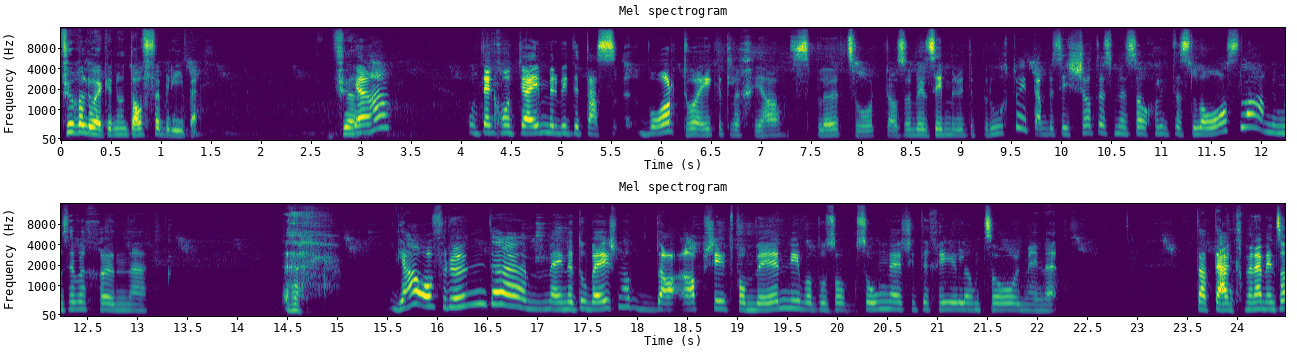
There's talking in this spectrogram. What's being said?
schauen und offen bleiben. Für, Ja. Und dann kommt ja immer wieder das Wort, das eigentlich, ja, das blödes Wort, also weil es immer wieder gebraucht wird. Aber es ist schon, dass man so ein das loslassen Man muss einfach können, äh, ja, auch Freunde. Ich meine, du weißt noch, der Abschied von Werni, wo du so gesungen hast in der Kirche und so. Ich meine, da denkt man auch, wenn so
